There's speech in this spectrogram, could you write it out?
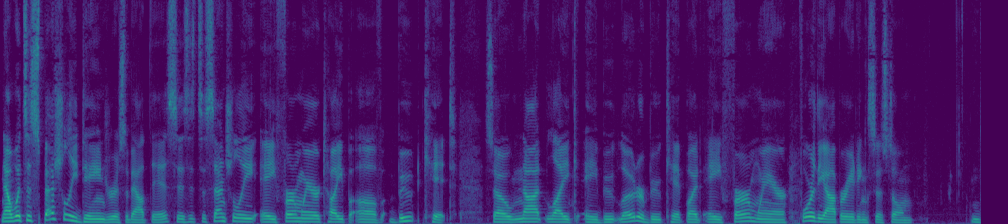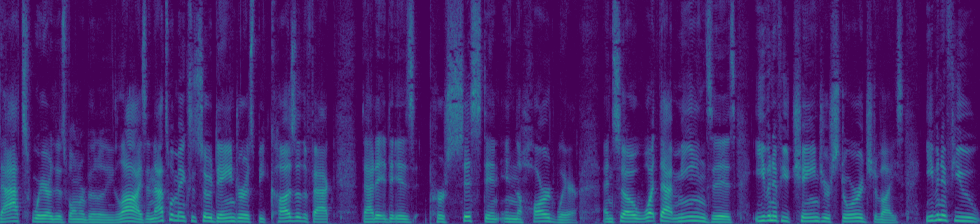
Now, what's especially dangerous about this is it's essentially a firmware type of bootkit. So, not like a bootloader bootkit, but a firmware for the operating system that's where this vulnerability lies. And that's what makes it so dangerous because of the fact that it is persistent in the hardware. And so, what that means is even if you change your storage device, even if you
